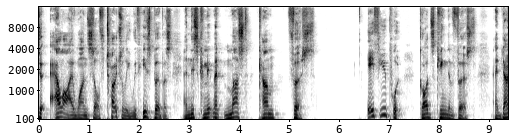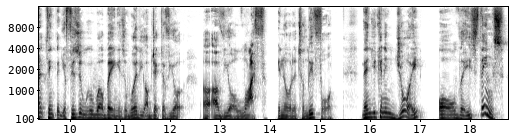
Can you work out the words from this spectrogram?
to ally oneself totally with his purpose, and this commitment must come first. If you put God's kingdom first and don't think that your physical well-being is a worthy object of your uh, of your life in order to live for, then you can enjoy all these things.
